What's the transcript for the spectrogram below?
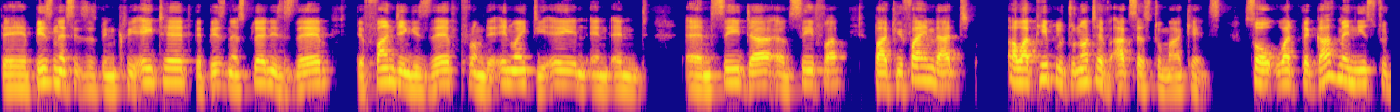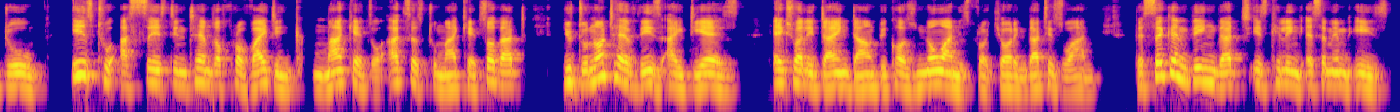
the business has been created, the business plan is there, the funding is there from the NYDA and and, and um, SEDA and SEFA, but you find that our people do not have access to markets. So what the government needs to do is to assist in terms of providing markets or access to markets so that you do not have these ideas actually dying down because no one is procuring. That is one. The second thing that is killing SMM is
